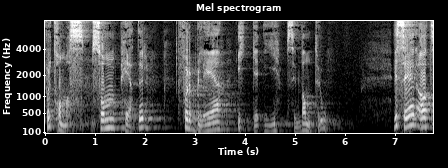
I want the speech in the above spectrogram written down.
For Thomas, som Peter, forble ikke i sin vantro. Vi ser at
